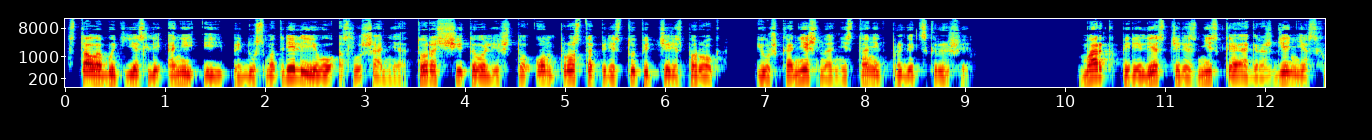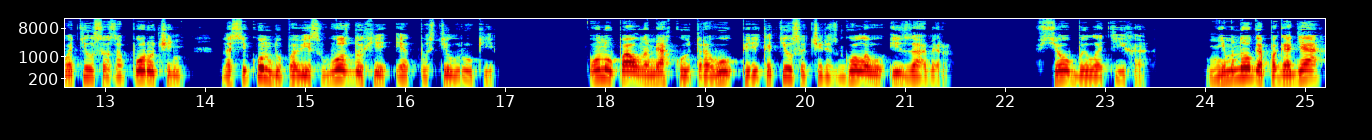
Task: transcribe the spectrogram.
Стало быть, если они и предусмотрели его ослушание, то рассчитывали, что он просто переступит через порог и уж, конечно, не станет прыгать с крыши. Марк перелез через низкое ограждение, схватился за поручень, на секунду повис в воздухе и отпустил руки. Он упал на мягкую траву, перекатился через голову и замер. Все было тихо. Немного погодя,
